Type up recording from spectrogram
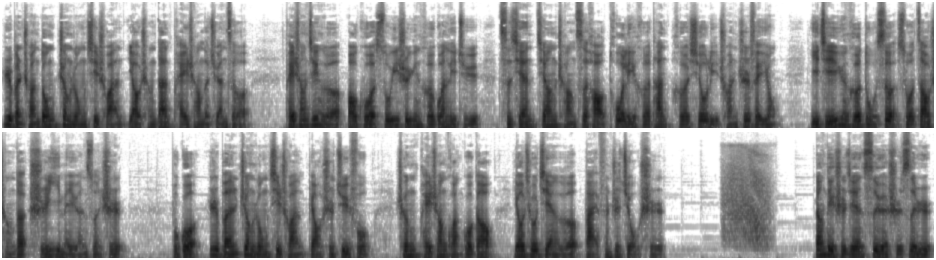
日本船东正荣汽船要承担赔偿的全责，赔偿金额包括苏伊士运河管理局此前将“长次号”脱离河滩和修理船只费用。以及运河堵塞所造成的十亿美元损失。不过，日本正荣汽船表示拒付，称赔偿款过高，要求减额百分之九十。当地时间四月十四日，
